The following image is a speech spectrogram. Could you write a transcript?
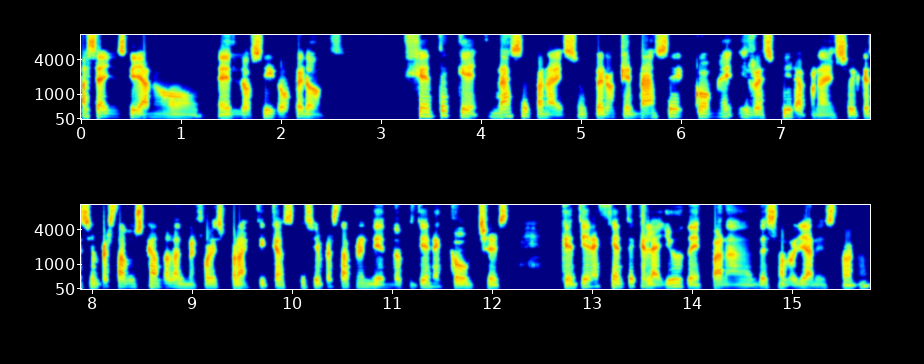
hace años que ya no eh, lo sigo, pero gente que nace para eso, pero que nace, come y respira para eso y que siempre está buscando las mejores prácticas, que siempre está aprendiendo, que tiene coaches, que tiene gente que le ayude para desarrollar esto, ¿no?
